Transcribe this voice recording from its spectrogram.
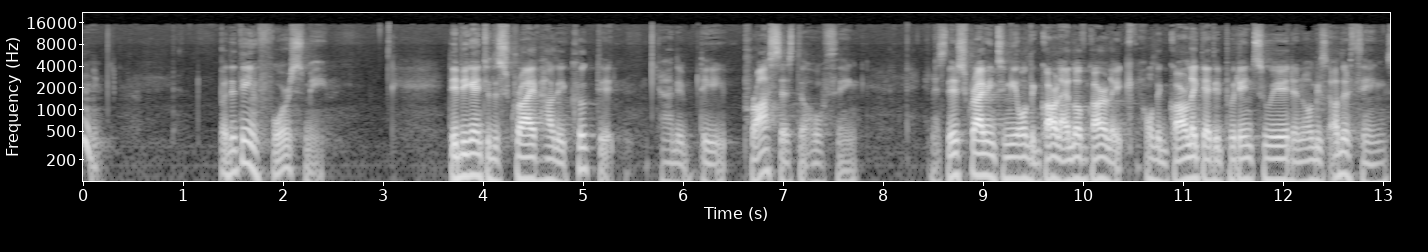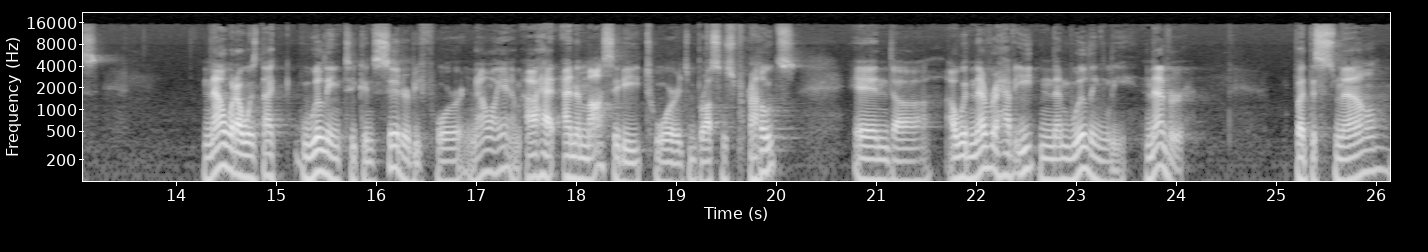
hmm. But they didn't force me. They began to describe how they cooked it, how they, they processed the whole thing. And as they're describing to me all the garlic, I love garlic, all the garlic that they put into it and all these other things. Now, what I was not willing to consider before, now I am. I had animosity towards Brussels sprouts, and uh, I would never have eaten them willingly, never. But the smell,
